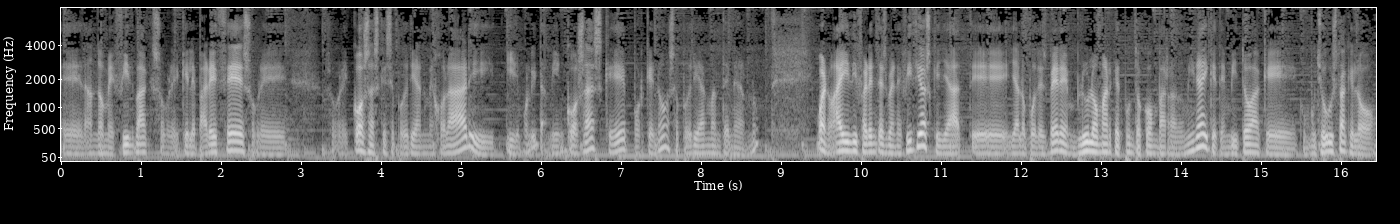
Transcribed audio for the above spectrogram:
eh, dándome feedback sobre qué le parece, sobre sobre cosas que se podrían mejorar y, bueno, y también cosas que, ¿por qué no?, se podrían mantener, ¿no? Bueno, hay diferentes beneficios que ya, te, ya lo puedes ver en blulomarket.com barra domina y que te invito a que, con mucho gusto, a que, lo,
